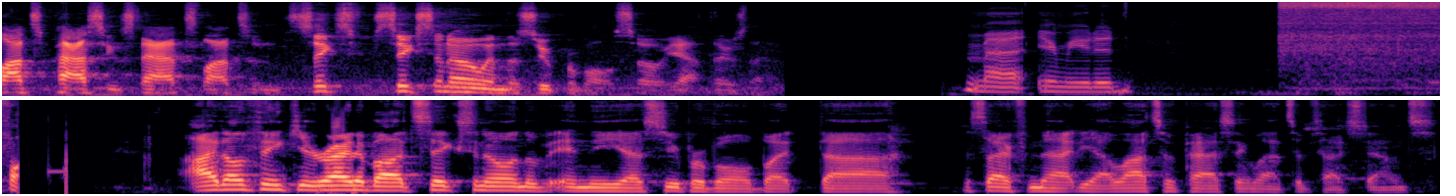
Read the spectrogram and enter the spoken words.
Lots of passing stats, lots of six six and zero in the Super Bowl. So yeah, there's that. Matt, you're muted. I don't think you're right about six and zero in the in the uh, Super Bowl, but uh, aside from that, yeah, lots of passing, lots of touchdowns.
